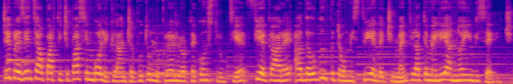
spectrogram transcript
cei prezenți au participat simbolic la începutul lucrărilor de construcție, fiecare adăugând câte o mistrie de ciment la temelia noii biserici.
